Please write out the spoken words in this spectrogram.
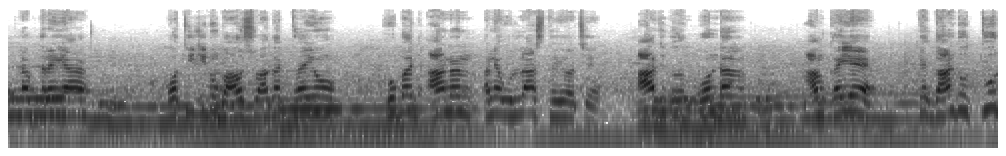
ઉપલબ્ધ રહ્યા. પોથીજીનું ભાવ સ્વાગત થયું. ખૂબ જ આનંદ અને ઉલ્લાસ થયો છે. આજ ગોંડલ, આમ કહીએ કે ગાંડું તૂર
